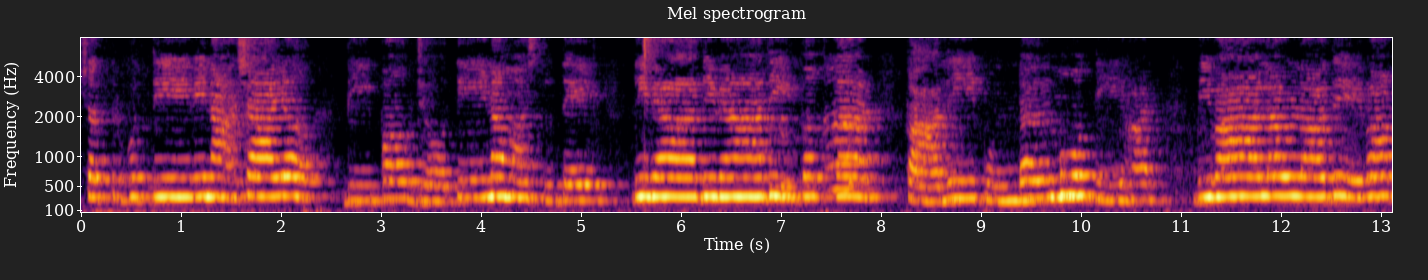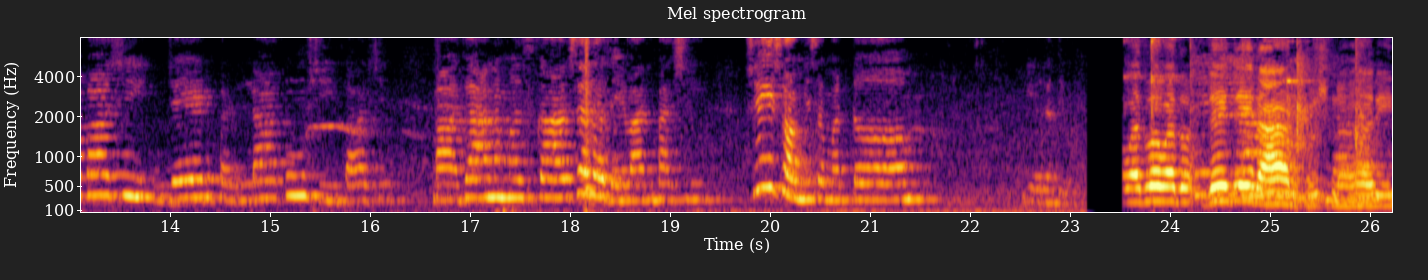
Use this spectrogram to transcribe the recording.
शत्रुबुद्धी विनाशाय दीपक ज्योती नमस्तुते. दिव्या दिव्या देवांपाशी श्री स्वामी समर्थ. गेला देवा. वाजवा वाजवा. जय जय राम कृष्ण हरी.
